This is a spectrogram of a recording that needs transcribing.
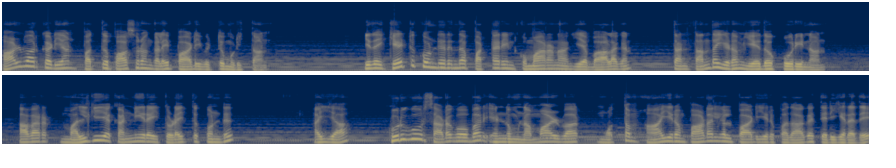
ஆழ்வார்க்கடியான் பத்து பாசுரங்களை பாடிவிட்டு முடித்தான். இதை கேட்டுக்கொண்டிருந்த பட்டரின் குமாரனாகிய பாலகன் தன் தந்தையிடம் ஏதோ கூறினான். அவர் மல்கிய கண்ணீரை துடைத்துக்கொண்டு ஐயா குருகூர் சடகோபர் என்னும் நம்மாழ்வார் மொத்தம் ஆயிரம் பாடல்கள் பாடியிருப்பதாக தெரிகிறதே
